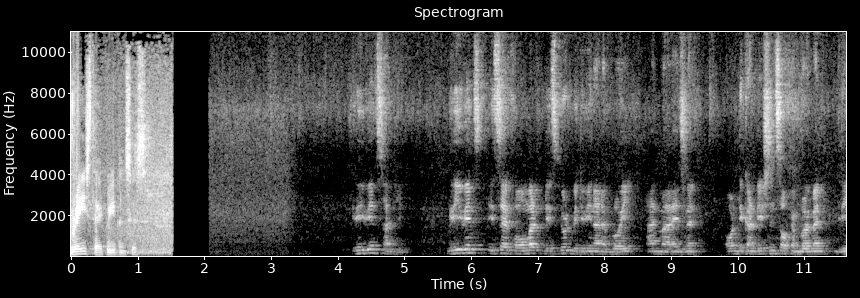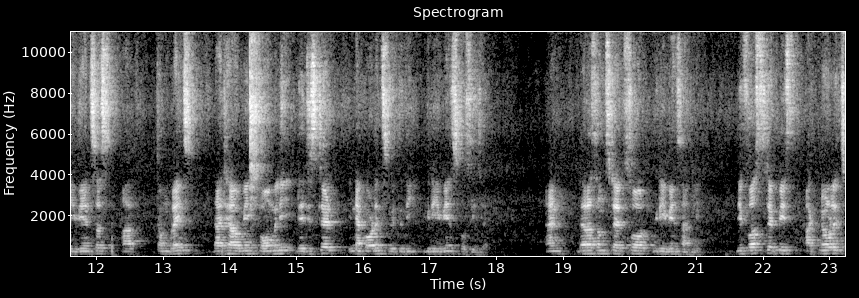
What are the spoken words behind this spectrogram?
raise their grievances. Grievance handling. Grievance is a formal dispute between an employee and management on the conditions of employment. Grievances are complaints that have been formally registered in accordance with the grievance procedure. And there are some steps for grievance handling. The first step is acknowledge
